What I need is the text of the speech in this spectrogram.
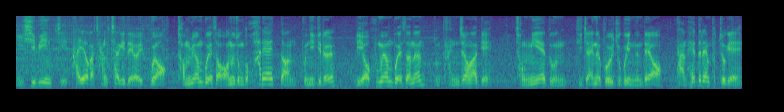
22인치 타이어가 장착이 되어 있고요. 전면부에서 어느 정도 화려했던 분위기를 리어 후면부에서는 좀 단정하게 정리해둔 디자인을 보여주고 있는데요. 단 헤드램프 쪽에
